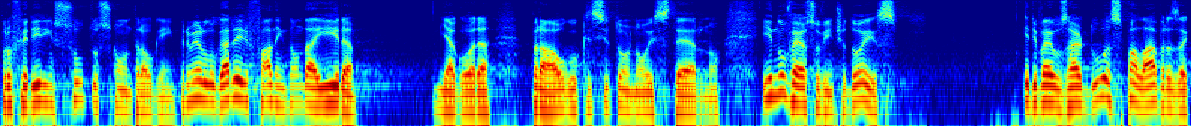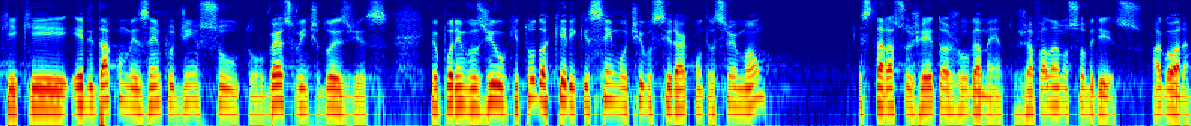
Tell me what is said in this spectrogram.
proferir insultos contra alguém. Em primeiro lugar, ele fala então da ira, e agora para algo que se tornou externo. E no verso 22, ele vai usar duas palavras aqui que ele dá como exemplo de insulto. O verso 22 diz: Eu, porém, vos digo que todo aquele que sem motivo se irá contra seu irmão, estará sujeito a julgamento. Já falamos sobre isso. Agora,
